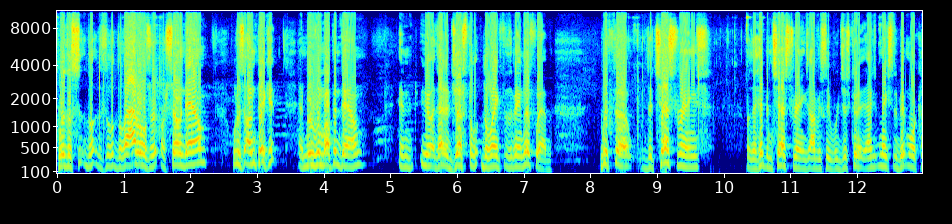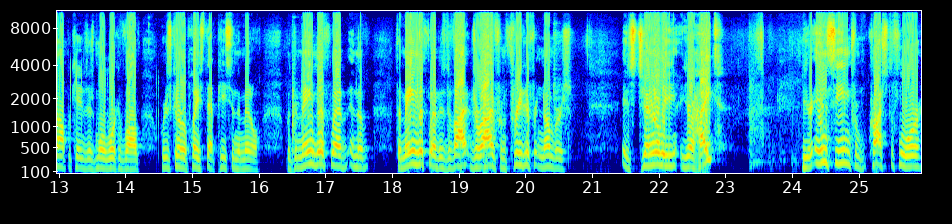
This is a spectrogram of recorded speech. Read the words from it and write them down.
where the, the, the laterals are, are sewn down, we'll just unpick it and move them up and down, and you know, that adjusts the, the length of the main lift web. With the, the chest rings, or the hip and chest rings, obviously we're just going to, it makes it a bit more complicated, there's more work involved. We're just going to replace that piece in the middle. But the main lift web and the, the main lift web is derived from three different numbers. It's generally your height, your inseam from crotch to floor,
